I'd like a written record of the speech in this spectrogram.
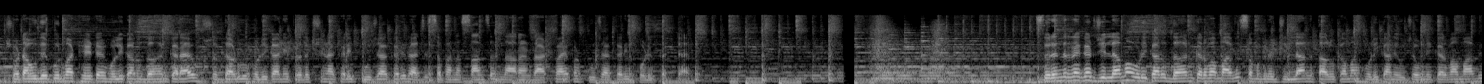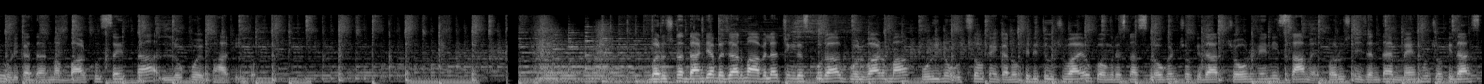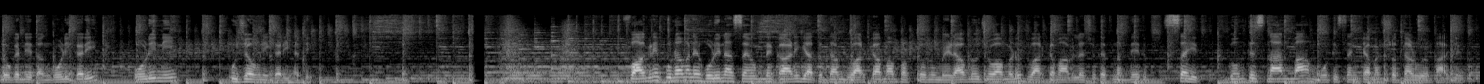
છોટાઉદેપુરમાં ઠેર ઠેર હોલિકાનું દહન કરાયું શ્રદ્ધાળુઓ હોલિકાની પ્રદક્ષિણા કરી પૂજા કરી રાજ્યસભાના સાંસદ નારાયણ રાઠવાએ પણ પૂજા કરી હોળી પ્રગટાવી સુરેન્દ્રનગર જિલ્લામાં હોળિકાનું દહન કરવામાં આવ્યું સમગ્ર જિલ્લા અને તાલુકામાં હોળિકાની ઉજવણી કરવામાં આવી હોળિકા દહનમાં બાળકો સહિતના લોકોએ ભાગ લીધો ભરૂચના દાંડિયા બજારમાં આવેલા ચિંગસપુરા ગોલવાડમાં હોળીનો ઉત્સવ કંઈક અનોખી રીતે ઉજવાયો કોંગ્રેસના સ્લોગન ચોકીદાર ચોર હૈની સામે ભરૂચની જનતાએ મેં હું ચોકીદાર સ્લોગનની રંગોળી કરી હોળીની ઉજવણી કરી હતી ફાગણી પૂનમ અને હોળીના સંયોગને કારણે યાત્રાધામ દ્વારકામાં ભક્તોનું મેળાવડો જોવા મળ્યો દ્વારકામાં આવેલા જગત મંદિર સહિત ગોમતી સ્નાનમાં મોટી સંખ્યામાં શ્રદ્ધાળુઓએ ભાગ લીધો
